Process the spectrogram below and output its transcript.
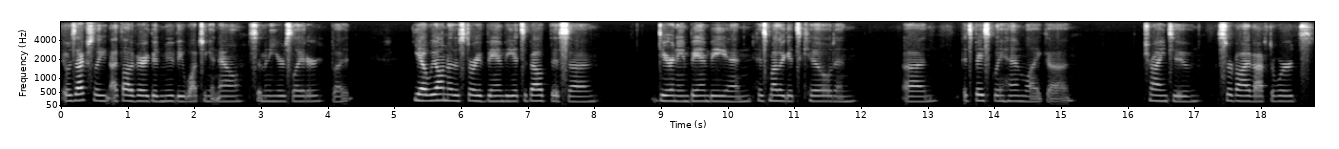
it was actually, I thought, a very good movie watching it now, so many years later. But, yeah, we all know the story of Bambi. It's about this, uh, deer named Bambi, and his mother gets killed, and uh, it's basically him like uh, trying to survive afterwards.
